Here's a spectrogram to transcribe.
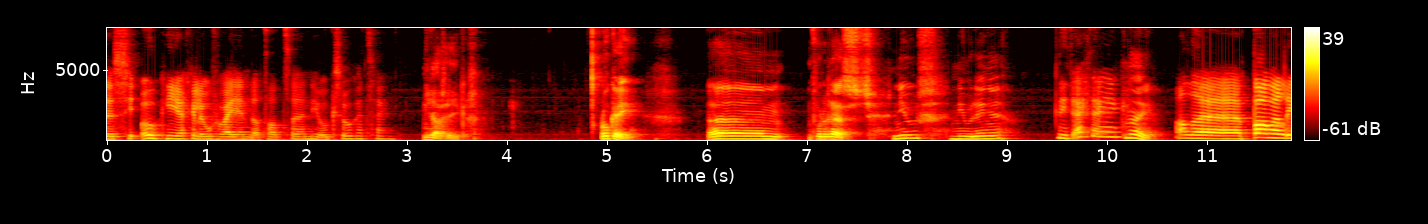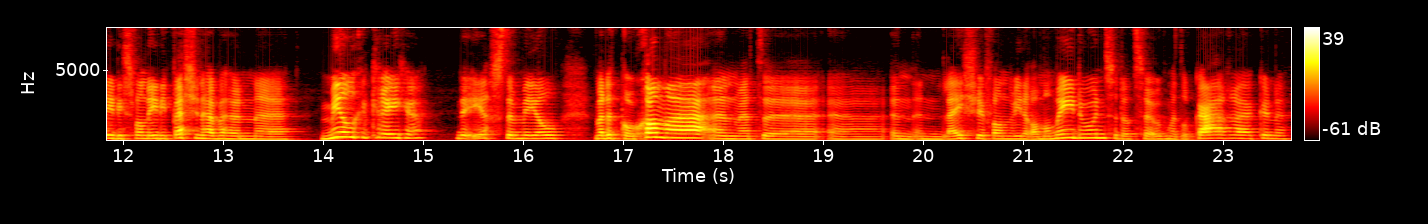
Dus ook hier geloven wij in dat dat eh, nu ook zo gaat zijn. jazeker. Oké, Ehm, voor de rest, nieuws, nieuwe dingen? Niet echt, denk ik. Nee. Alle power ladies van Lady Passion hebben hun eh, mail gekregen. De eerste mail met het programma en met eh, eh, een, een lijstje van wie er allemaal meedoen. Zodat ze ook met elkaar eh, kunnen,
